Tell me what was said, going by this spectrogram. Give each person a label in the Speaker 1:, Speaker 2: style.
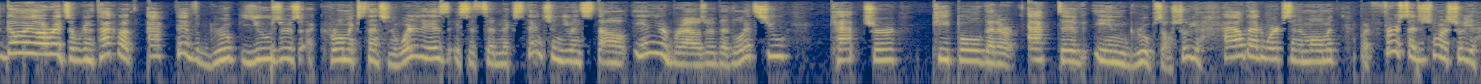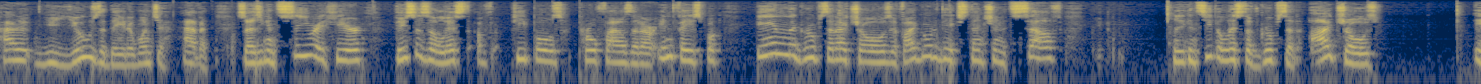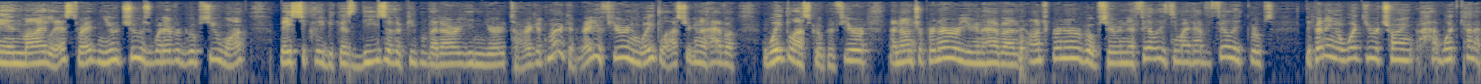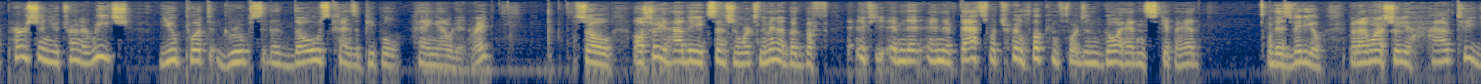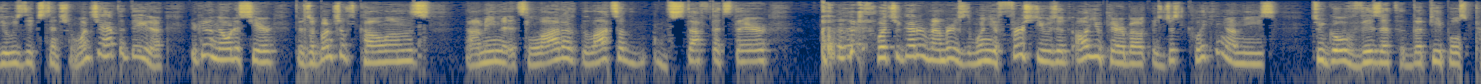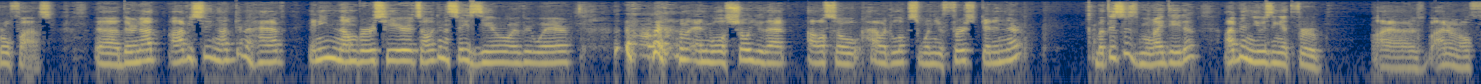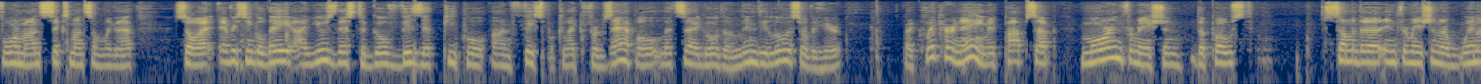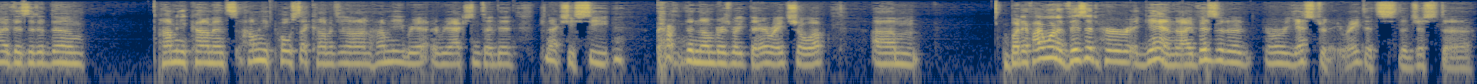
Speaker 1: it going? All right so we're going to talk about active group users a Chrome extension. What it is is it's an extension you install in your browser that lets you capture people that are active in groups. I'll show you how that works in a moment but first I just want to show you how you use the data once you have it. So as you can see right here this is a list of people's profiles that are in Facebook. In the groups that I chose if I go to the extension itself you can see the list of groups that I chose in my list right? And you choose whatever groups you want basically because these are the people that are in your target market right? If you're in weight loss you're going to have a weight loss group. If you're an entrepreneur you're going to have an entrepreneur groups. If you're an affiliate you might have affiliate groups. Depending on what you're trying what kind of person you're trying to reach you put groups that those kinds of people hang out in right? So I'll show you how the extension works in a minute but if you and, and if that's what you're looking for then go ahead and skip ahead this video but I want to show you how to use the extension. Once you have the data you're going to notice here there's a bunch of columns. I mean it's a lot of lots of stuff that's there. What you got to remember is when you first use it all you care about is just clicking on these to go visit the people's profiles. Uh, they're not obviously not going to have any numbers here. It's all going to say zero everywhere. And we'll show you that also how it looks when you first get in there but this is my data. I've been using it for uh, I don't know four months six months something like that. So I, every single day I use this to go visit people on Facebook. Like for example let's say I go to Lindy Lewis over here. If I click her name it pops up more information the post some of the information of when I visited them how many comments how many posts I commented on how many rea reactions I did. You can actually see the numbers right there right show up. Um but if I want to visit her again I visited her yesterday right? It's the just uh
